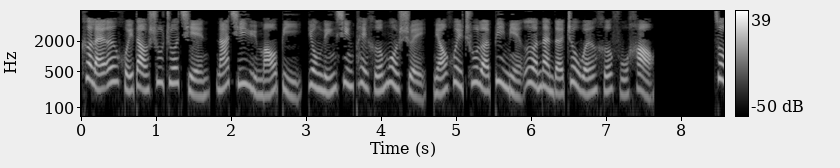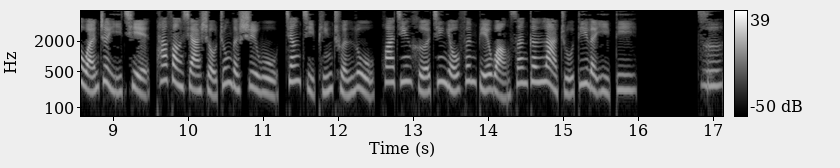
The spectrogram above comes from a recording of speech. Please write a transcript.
克莱恩回到书桌前，拿起羽毛笔，用灵性配合墨水，描绘出了避免恶难的皱纹和符号。做完这一切，他放下手中的事物，将几瓶纯露、花精和精油分别往三根蜡烛滴了一滴。滋，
